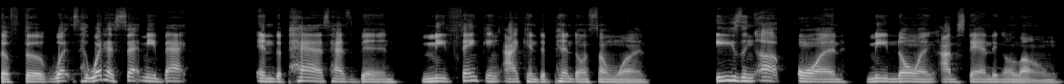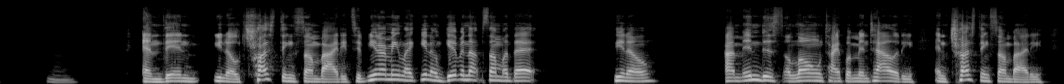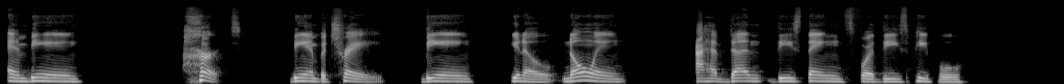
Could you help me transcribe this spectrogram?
the the what what has set me back in the past has been me thinking I can depend on someone, easing up on me knowing I'm standing alone. Mm. And then, you know, trusting somebody to, you know what I mean? Like, you know, giving up some of that, you know, I'm in this alone type of mentality and trusting somebody and being hurt, being betrayed, being, you know, knowing I have done these things for these people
